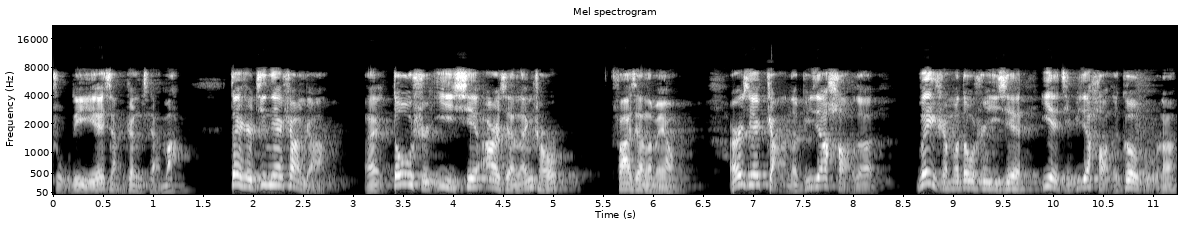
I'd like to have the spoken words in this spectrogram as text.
主力也想挣钱嘛。但是今天上涨。哎，都是一些二线蓝筹，发现了没有？而且涨得比较好的，为什么都是一些业绩比较好的个股呢？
